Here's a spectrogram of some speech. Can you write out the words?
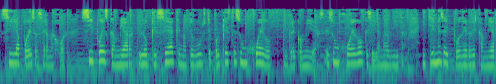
sí la puedes hacer mejor, sí puedes cambiar lo que sea que no te guste, porque este es un juego, entre comillas, es un juego que se llama vida y tienes el poder de cambiar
